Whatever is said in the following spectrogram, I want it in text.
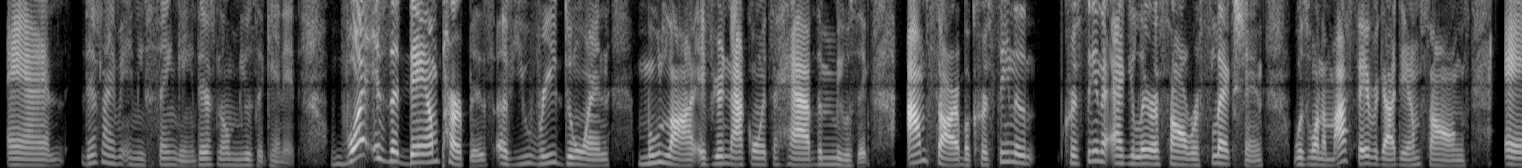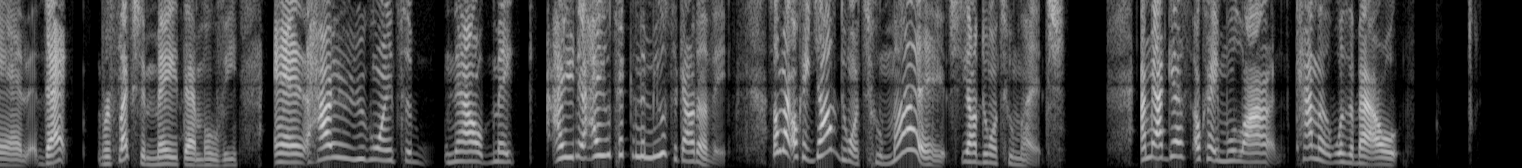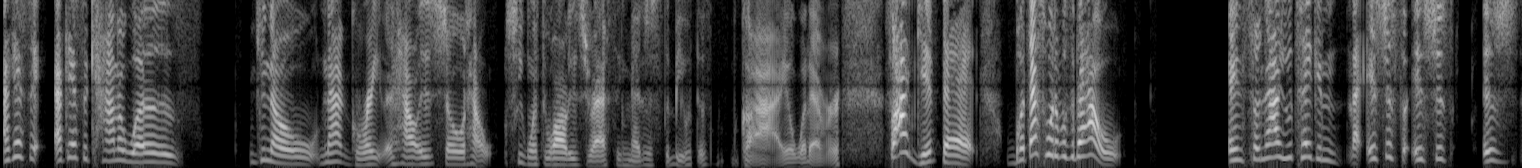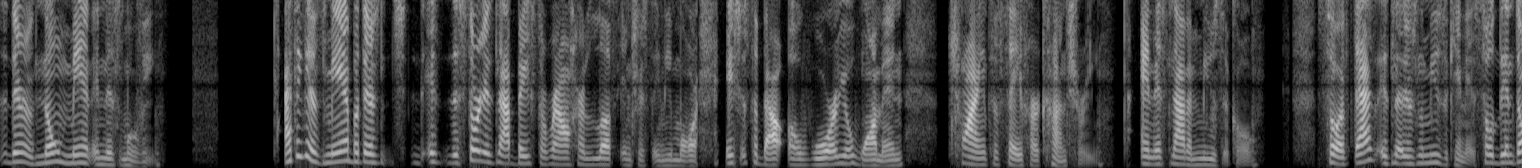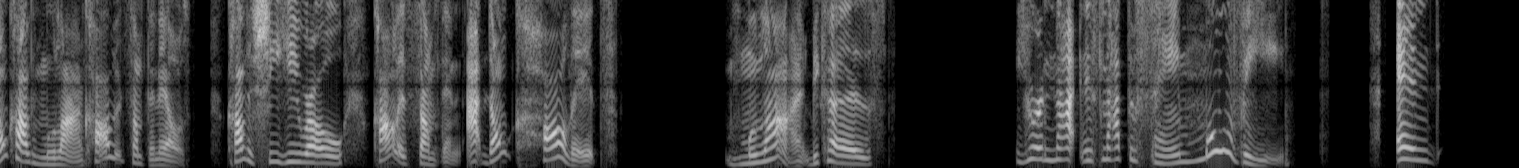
and there's not even any singing there's no music in it what is the damn purpose of you redoing mulan if you're not going to have the music i'm sorry but christina Christina Aguilera song Reflection was one of my favorite goddamn songs. And that Reflection made that movie. And how are you going to now make how you how you taking the music out of it? So I'm like, okay, y'all doing too much. Y'all doing too much. I mean, I guess okay, Mulan kind of was about. I guess it. I guess it kind of was you know, not great uh, how it showed how she went through all these drastic measures to be with this guy or whatever. So I get that, but that's what it was about. And so now you're taking it's just it's just it's there's no men in this movie. I think there's men, but there's the story is not based around her love interest anymore. It's just about a warrior woman trying to save her country, and it's not a musical. So if that's if there's no music in it, so then don't call it Mulan. Call it something else. Call it She Hero. Call it something. I don't call it Mulan because you're not. It's not the same movie. And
